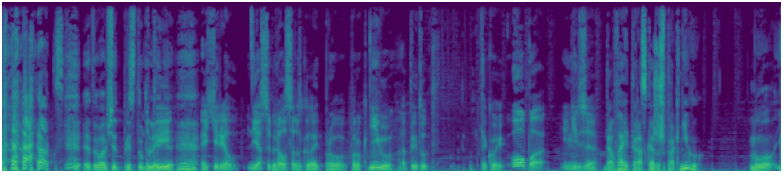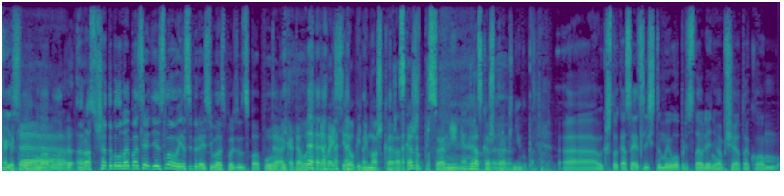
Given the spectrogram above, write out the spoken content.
Это вообще Да преступление. ты охерел. Я собирался рассказать про, про книгу, а ты тут такой «Опа!» И нельзя. давай ты расскажешь про книгу, Ну, Когда- если... Ладно, раз уж это было мое последнее слово, я собираюсь им воспользоваться по полной. Да, когда вот давай Серега немножко расскажет про свое мнение, а ты расскажешь про книгу потом. А, что касается лично моего представления вообще о таком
